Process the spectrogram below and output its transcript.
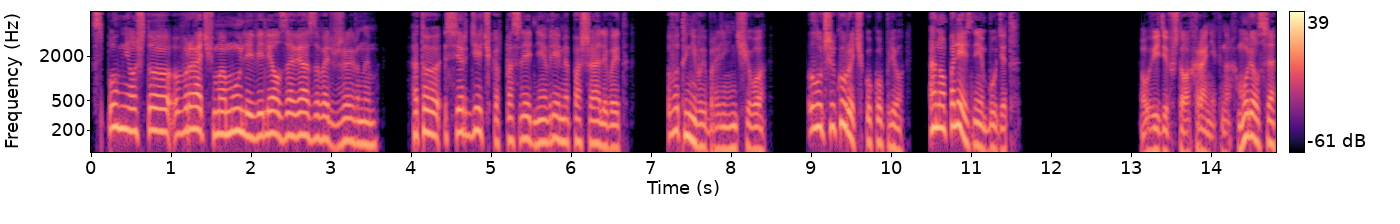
Вспомнил, что врач мамули велел завязывать жирным, а то сердечко в последнее время пошаливает. Вот и не выбрали ничего. Лучше курочку куплю, оно полезнее будет. Увидев, что охранник нахмурился,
